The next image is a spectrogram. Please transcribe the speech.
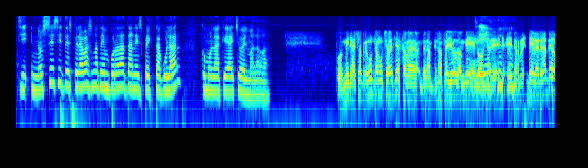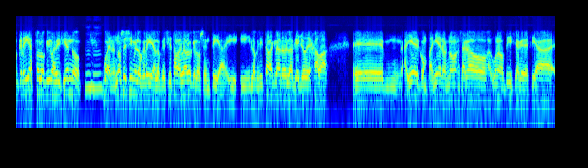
Sí, no sé si te esperabas una temporada tan espectacular como la que ha hecho el Málaga. Pues mira, esa pregunta muchas veces hasta me, me la empiezo a hacer yo también, ¿no? Sí. Yo, de, de, de, verdad te lo creías todo lo que ibas diciendo? Uh -huh. Bueno, no sé si me lo creía, lo que sí estaba claro es que lo sentía. Y, y lo que sí estaba claro es lo que yo dejaba. Eh, ayer compañeros no han sacado alguna noticia que decía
